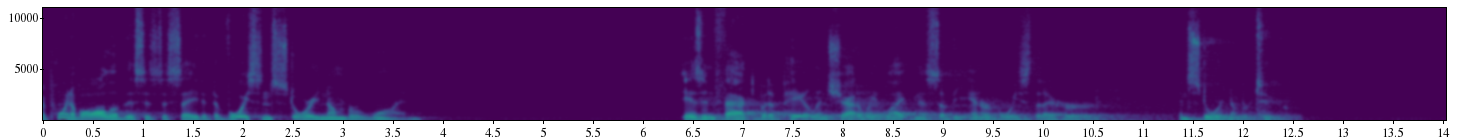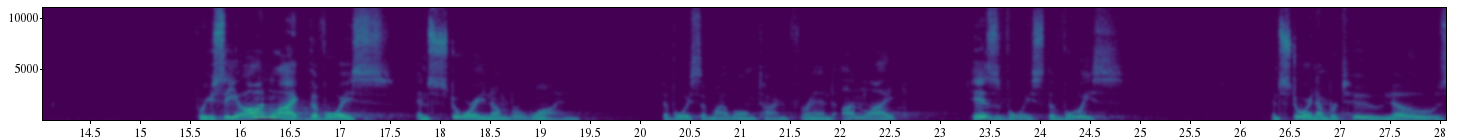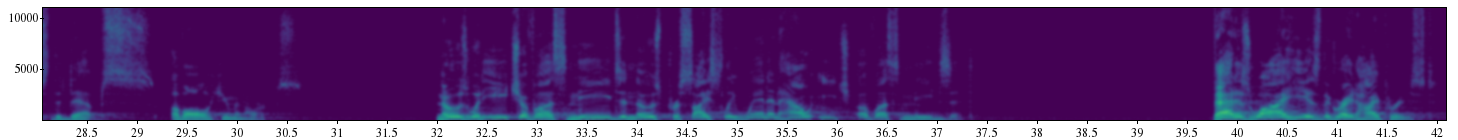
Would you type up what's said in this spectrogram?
The point of all of this is to say that the voice in story number one is, in fact, but a pale and shadowy likeness of the inner voice that I heard in story number two. For you see, unlike the voice in story number one, the voice of my longtime friend, unlike his voice, the voice in story number two knows the depths of all human hearts, knows what each of us needs, and knows precisely when and how each of us needs it. That is why he is the great high priest.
